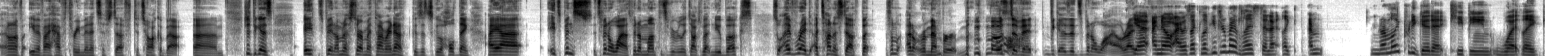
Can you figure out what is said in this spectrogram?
i don't know if, even if i have three minutes of stuff to talk about um just because it's been i'm going to start my time right now because it's the whole thing. I uh it's been it's been a while. It's been a month since we really talked about new books. So I've read a ton of stuff, but some I don't remember most of Oh. it because it's been a while, right? Yeah, I know. I was like looking through my list, and I, like I'm normally pretty good at keeping what like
